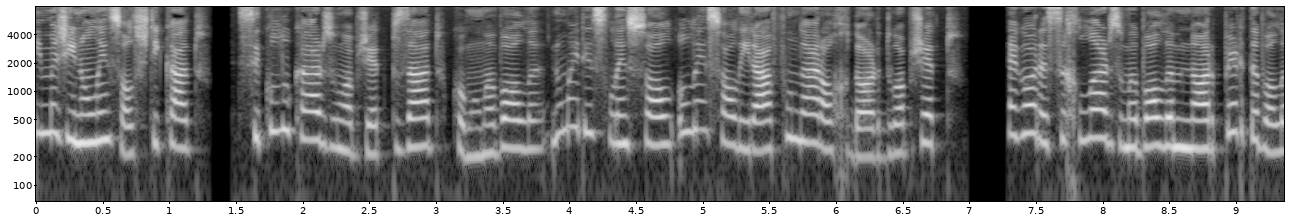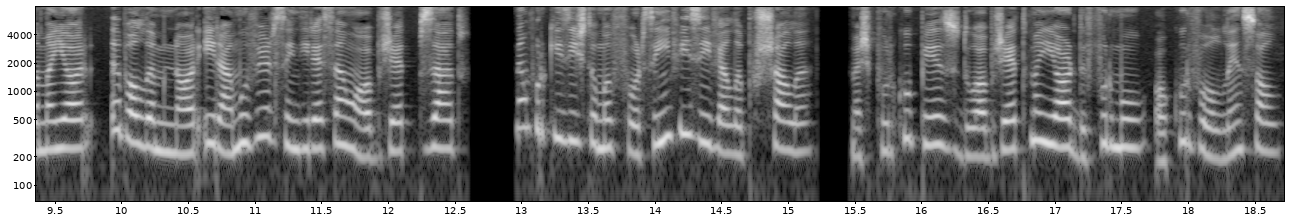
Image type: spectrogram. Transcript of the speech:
Imagina um lençol esticado. Se colocares um objeto pesado, como uma bola, no meio desse lençol, o lençol irá afundar ao redor do objeto. Agora, se rolares uma bola menor perto da bola maior, a bola menor irá mover-se em direção ao objeto pesado. Não porque exista uma força invisível a puxá-la, mas porque o peso do objeto maior deformou ou curvou o lençol.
